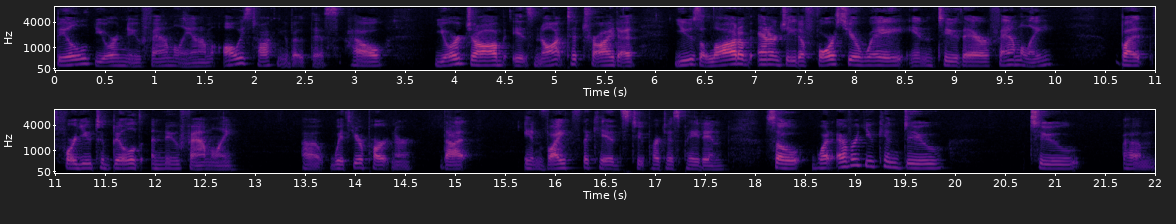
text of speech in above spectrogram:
build your new family. And I'm always talking about this how your job is not to try to use a lot of energy to force your way into their family, but for you to build a new family uh, with your partner that invites the kids to participate in. So, whatever you can do to um,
